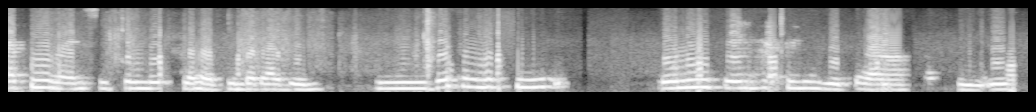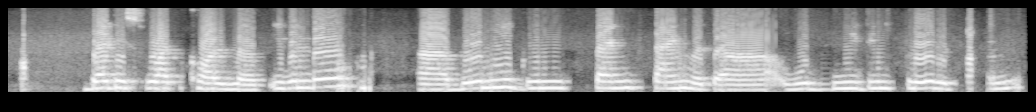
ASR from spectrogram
happy when she came with her kindergarten. He just want to see only playing happily with uh, Foxy. That is what called love. Even though uh, Bonnie didn't spend time with uh, Woody, didn't play with him,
